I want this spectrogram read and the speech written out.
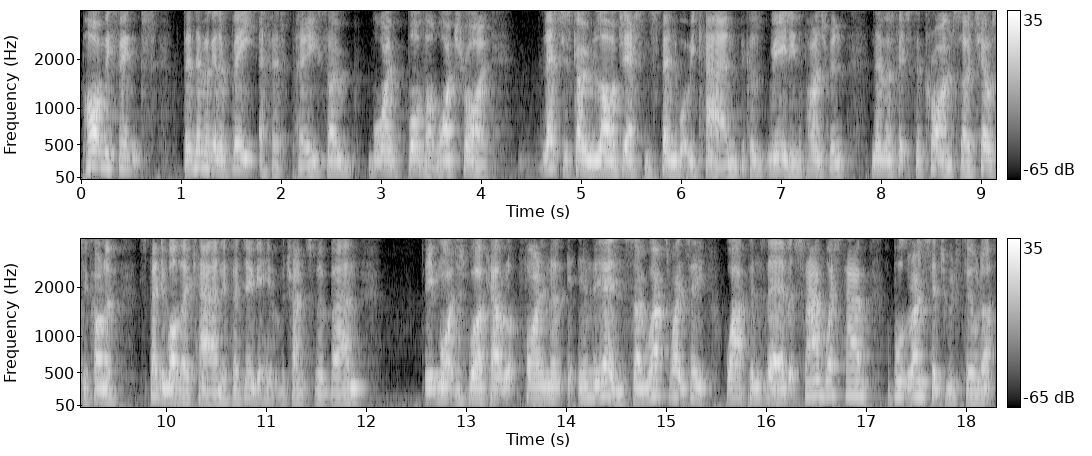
part of me thinks they're never going to beat FFP, so why bother? Why try? Let's just go largesse and spend what we can because really the punishment never fits the crime. So Chelsea kind of spending what they can. If they do get hit with a transfer ban, it might just work out fine in the in the end. So we'll have to wait and see what happens there. But Sam, West Ham bought their own central midfielder,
